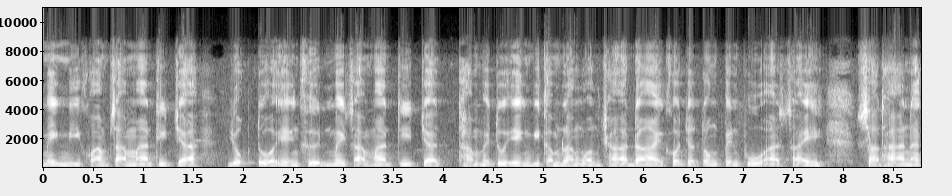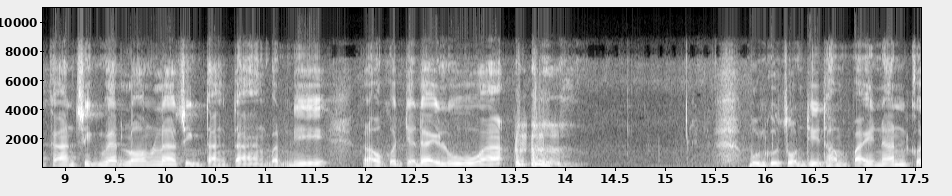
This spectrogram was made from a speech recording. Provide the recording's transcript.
ไม่มีความสามารถที่จะยกตัวเองขึ้นไม่สามารถที่จะทำให้ตัวเองมีกำลังวังชาได้ ก็จะต้องเป็นผู้อาศัยสถานการณ์สิ่งแวดล้อมและสิ่งต่างๆบัดนี้เราก็จะได้รู้ว่า บุญกุศลที่ทำไปนั้นก็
